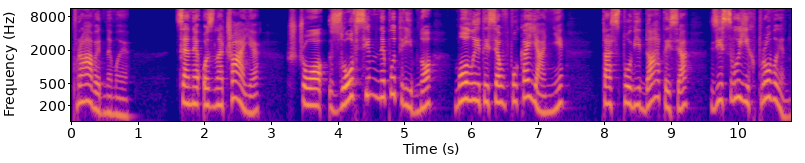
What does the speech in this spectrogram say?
праведними. Це не означає, що зовсім не потрібно молитися в покаянні та сповідатися зі своїх провин.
